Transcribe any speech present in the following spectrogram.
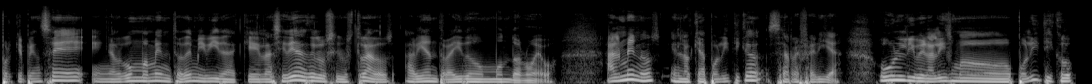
porque pensé en algún momento de mi vida que las ideas de los ilustrados habían traído un mundo nuevo, al menos en lo que a política se refería, un liberalismo político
